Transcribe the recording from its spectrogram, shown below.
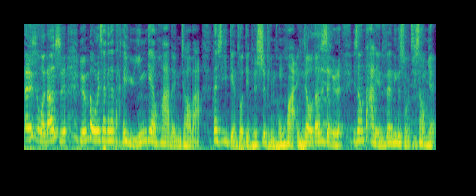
但是我当时原本我是想跟他打个语音电话的，你知道吧？但是一点错点成视频通话，你知道我当时整个人一张大脸就在那个手机上面，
